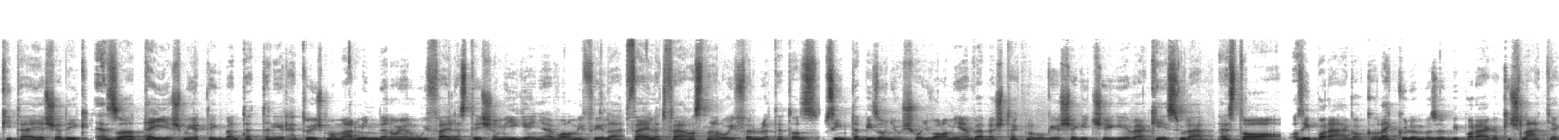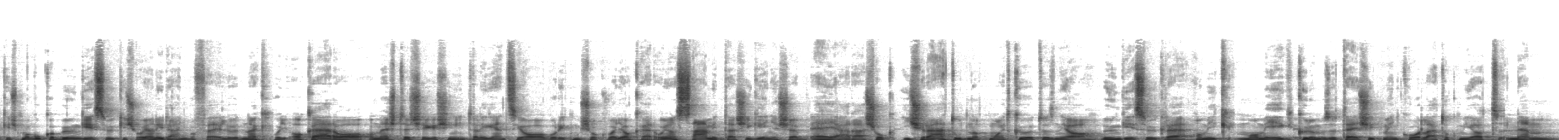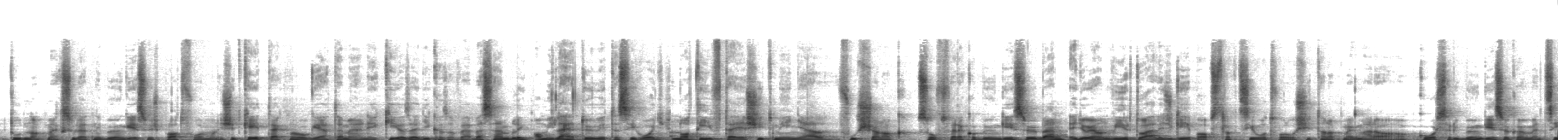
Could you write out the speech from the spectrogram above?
kiteljesedik. Ez a teljes mértékben tetten érhető, és ma már minden olyan új fejlesztés, ami igényel valamiféle fejlett felhasználói felületet, az szinte bizonyos, hogy valamilyen webes technológia segítségével készül el. Ezt a, az iparágak, a legkülönbözőbb iparágak is látják, és maguk a böngészők is olyan irányba fejlődnek, hogy akár a, a mesterséges intelligencia algoritmusok, vagy akár olyan számításigényesebb eljárások is rá tudnak majd költözni a böngészőkre, amik ma még különböző teljesítménykorlátok miatt nem tudnak megszületni böngészős platformon. És itt két technológiát emelnék ki, az egyik az a WebAssembly, ami lehetővé teszi, hogy natív teljesítménnyel fussanak szoftverek a böngészőben. Egy olyan virtuális gép abstrakciót valósítanak meg már a, a korszerű böngészők, amiben C++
